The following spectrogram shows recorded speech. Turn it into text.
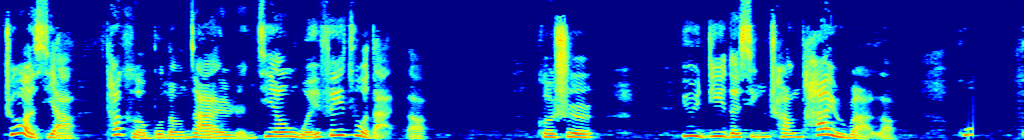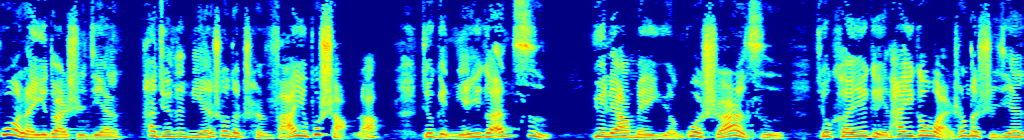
这下他可不能在人间为非作歹了。可是玉帝的心肠太软了，过过了一段时间，他觉得年兽的惩罚也不少了，就给年一个恩赐：月亮每圆过十二次，就可以给他一个晚上的时间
